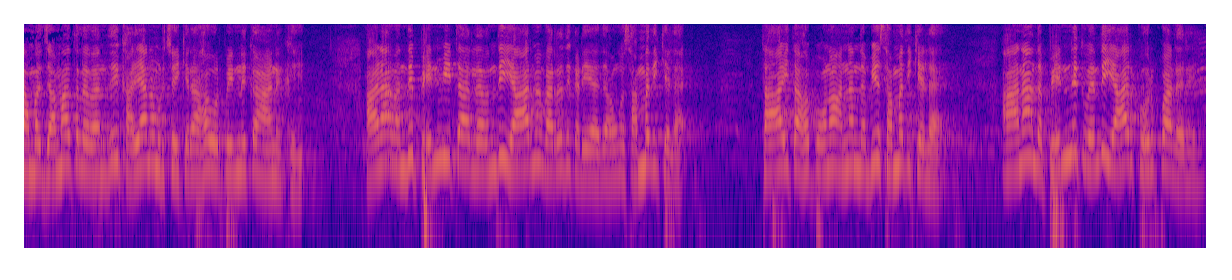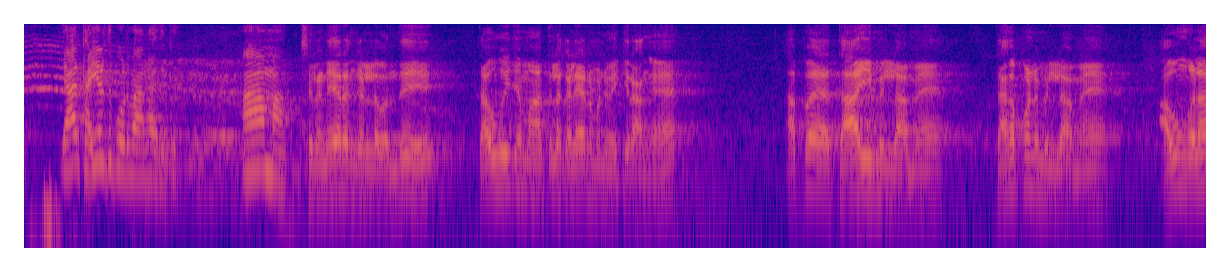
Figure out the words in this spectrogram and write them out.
நம்ம ஜமாத்தில் வந்து கல்யாணம் முடிச்சு வைக்கிறாங்க ஒரு பெண்ணுக்கு ஆணுக்கு. ஆனால் வந்து பெண் வீட்டாரில் வந்து யாருமே வர்றது கிடையாது. அவங்க சம்மதிக்கலை. தாய் தகப்போனோ அண்ணன் தம்பியும் சம்மதிக்கலை. ஆனால் அந்த பெண்ணுக்கு வந்து யார் பொறுப்பாளர்? யார் கையெழுத்து போடுவாங்க அதுக்கு? ஆமாம் சில நேரங்களில் வந்து தௌஹி ஜமாத்தில் கல்யாணம் பண்ணி வைக்கிறாங்க. அப்போ தாயும் இல்லாமல் தகப்பனும் இல்லாமல் அவங்களா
